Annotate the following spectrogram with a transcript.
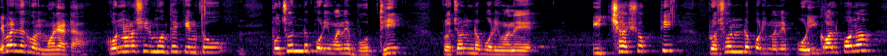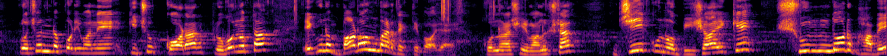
এবার দেখুন মজাটা কন্যা রাশির মধ্যে কিন্তু প্রচণ্ড পরিমাণে বুদ্ধি প্রচণ্ড পরিমাণে ইচ্ছা শক্তি প্রচণ্ড পরিমাণে পরিকল্পনা, প্রচণ্ড পরিমাণে কিছু করার প্রবণতা, এগুলো বারংবার দেখতে পাওয়া যায়। কন্যা রাশির মানুষরা যে কোনো বিষয়কে সুন্দরভাবে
